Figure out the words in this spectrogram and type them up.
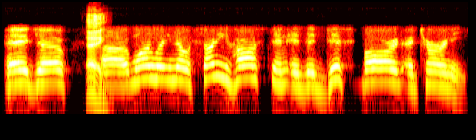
Hey, Joe. Hey. Uh, I want to let you know Sunny Hostin is a disbarred attorney.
